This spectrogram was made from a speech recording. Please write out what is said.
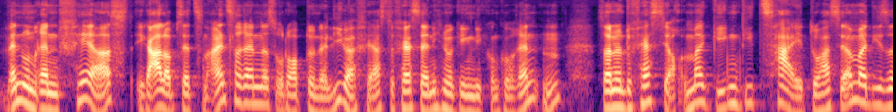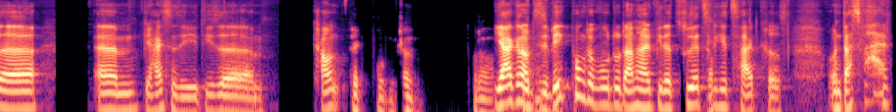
wenn du 'n Rennen fährst, egal ob's jetzt 'n Einzelrennen ist oder ob du in der Liga fährst, du fährst ja nicht nur gegen die Konkurrenten, sondern du fährst ja auch immer gegen die Zeit. Du hast ja immer diese, ähm, wie heißen sie, diese Count Eckpunkte. Oder Ja, genau, diese? Wegpunkte, wo du dann halt wieder Ja. zusätzliche Zeit kriegst. Und das war halt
